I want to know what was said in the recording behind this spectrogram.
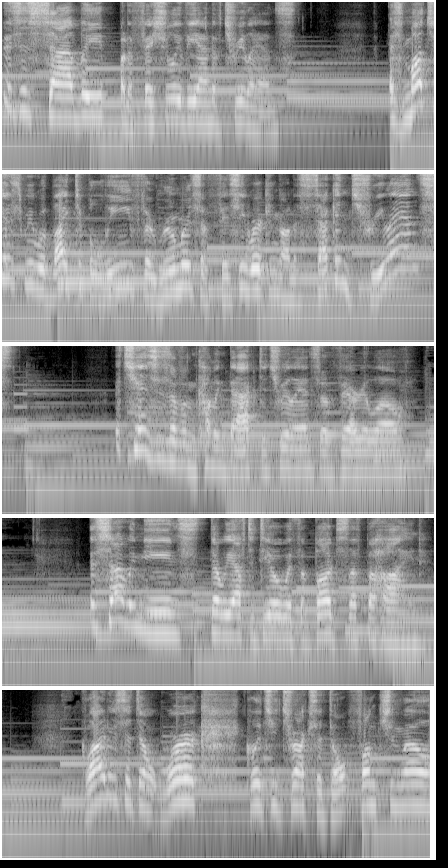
this is sadly but officially the end of Treelands. As much as we would like to believe the rumors of Fissy working on a second Treelands, the chances of him coming back to Treelands are very low. It sadly means that we have to deal with the bugs left behind. Gliders that don't work, glitchy trucks that don't function well,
